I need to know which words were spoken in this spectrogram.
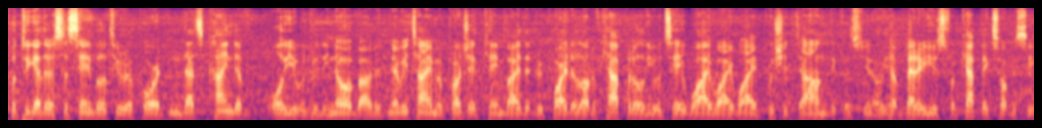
put together a sustainability report, and that's kind of all you would really know about it. And every time a project came by that required a lot of capital, you would say, why, why, why, push it down because you know you have better use for capex, obviously.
